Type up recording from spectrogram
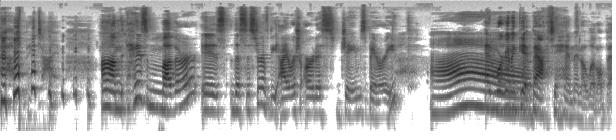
yeah, big time. Um, his mother is the sister of the Irish artist James Barry, Ah. and we're gonna get back to him in a little bit.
